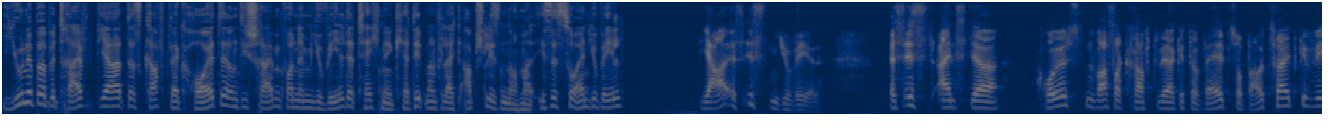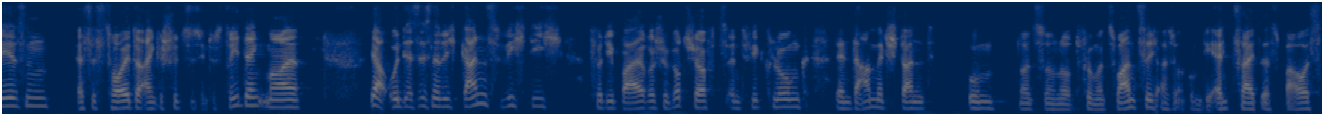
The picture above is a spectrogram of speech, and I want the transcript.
Juniper betreibt ja das Kraftwerk heute und Sie schreiben von einem Juwel der Technik. Herr Dittmann, vielleicht abschließend nochmal. Ist es so ein Juwel? Ja, es ist ein Juwel. Es ist eines der größten Wasserkraftwerke der Welt zur Bauzeit gewesen. Es ist heute ein geschütztes Industriedenkmal. Ja, und es ist natürlich ganz wichtig, für die bayerische Wirtschaftsentwicklung, denn damit stand um 1925, also um die Endzeit des Baus,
